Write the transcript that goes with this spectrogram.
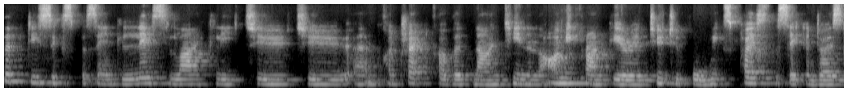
56% less likely to, to um, contract COVID-19 in the Omicron period, two to four weeks post the second dose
